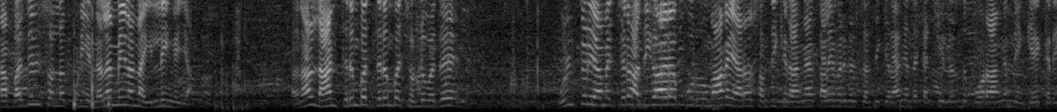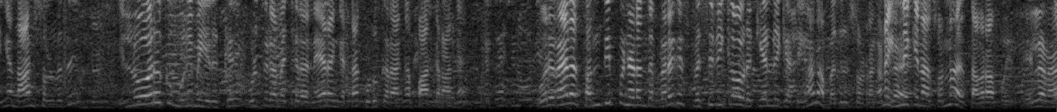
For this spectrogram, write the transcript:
நான் பதில் சொல்லக்கூடிய நிலைமையில நான் இல்லைங்கய்யா. அதனால் நான் திரும்ப திரும்ப சொல்லுவது உள்துறை அமைச்சர் அதிகாரப்பூர்வமாக யாரோ சந்திக்கிறாங்க தலைவர்கள் சந்திக்கிறாங்க இந்த கட்சியிலிருந்து போறாங்கன்னு நீங்க கேட்குறீங்க நான் சொல்வது எல்லோருக்கும் உரிமை இருக்கு. உள்துறை அமைச்சரை நேரம் கேட்டால் கொடுக்குறாங்க பார்க்கறாங்க ஒருவேளை சந்திப்பு நடந்த பிறகு ஸ்பெசிஃபிக்கா ஒரு கேள்வி கேட்டீங்கன்னா நான் பதில் சொல்றேன். ஆனால் இன்னைக்கு நான் சொன்னா அது தவறா போயிடும். இல்லைண்ணா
